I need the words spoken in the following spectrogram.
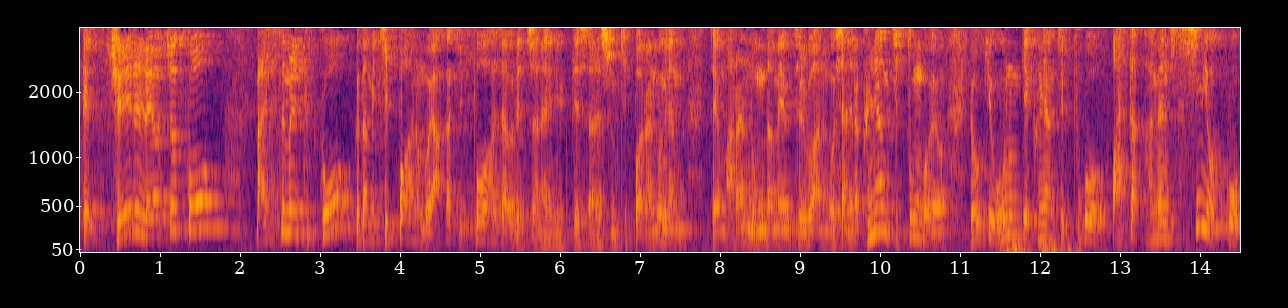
그 죄를 내어 쫓고 말씀을 듣고 그 다음에 기뻐하는 거예요. 아까 기뻐하자 그랬잖아요. UPS 안에서 좀 기뻐하라는 건 그냥 제가 말하는 농담에 즐거워하는 것이 아니라 그냥 기쁜 거예요. 여기 오는 게 그냥 기쁘고 왔다 가면 힘이 없고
